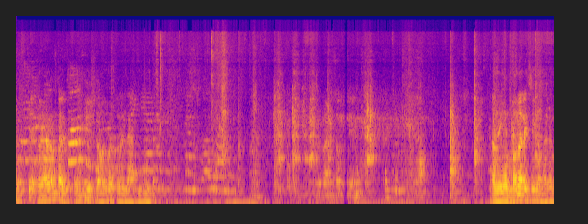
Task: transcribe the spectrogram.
എനിക്ക് വേണ്ടല്ലോ. എനിക്ക് ഷവർമ്മ ഇഷ്ടമില്ല ആ നീ കൊണ്ടുവന്നല്ലേ അന്നേരം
